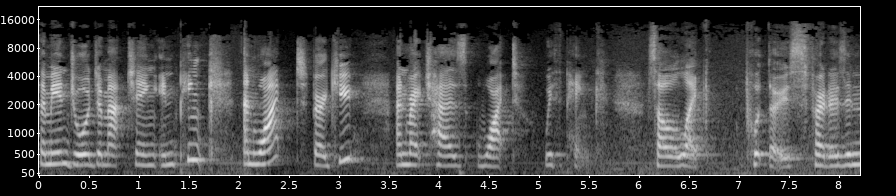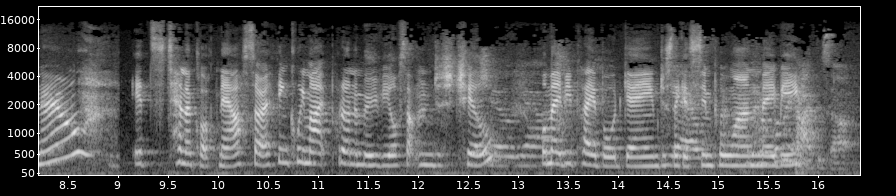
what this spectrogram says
So me and George are matching in pink and white. Very cute. And Rach has white with pink. So I'll like put those photos in now. It's 10 o'clock now, so I think we might put on a movie or something, just chill. Chill, yeah. Or maybe play a board game, just like a Yeah, simple one, we'll maybe. probably hype us up.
